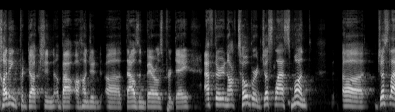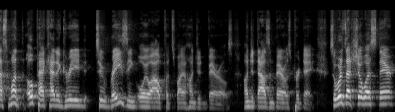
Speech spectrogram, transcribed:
cutting production about 100,000 uh, barrels per day. After in October, just last month, uh, just last month, OPEC had agreed to raising oil outputs by 100 barrels, 100,000 barrels per day. So, what does that show us there?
